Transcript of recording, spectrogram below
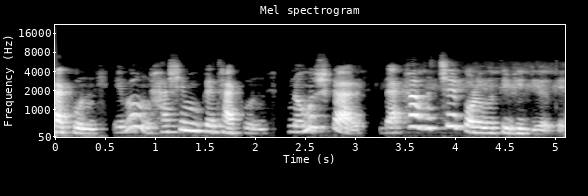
থাকুন এবং হাসি মুখে থাকুন। নমস্কার, দেখা হচ্ছে পরবর্তী ভিডিওতে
